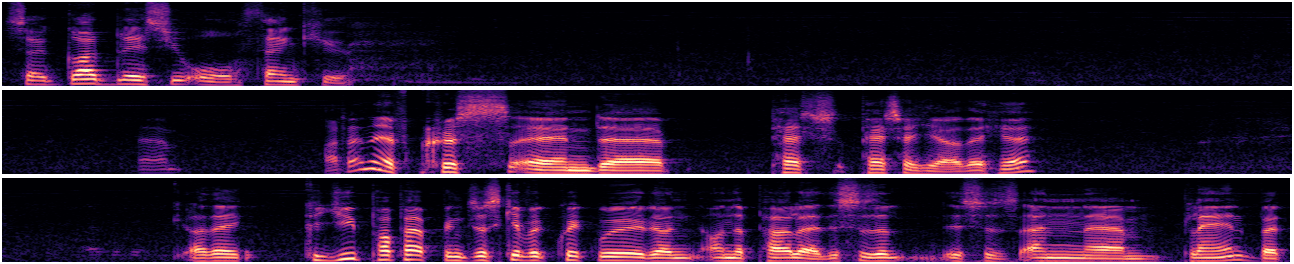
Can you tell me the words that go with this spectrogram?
So God bless you all. Thank you. Um, I don't know if Chris and uh, Pat, are here. Are they here? Are they? Could you pop up and just give a quick word on, on the polo? This is a this is unplanned, but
